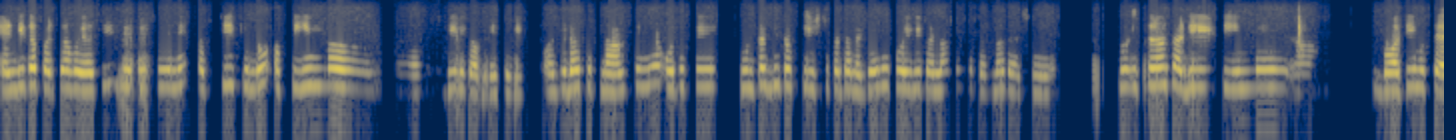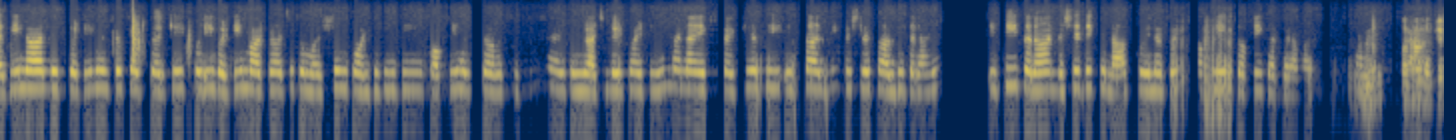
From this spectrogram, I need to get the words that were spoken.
ਐਨਡੀ ਦਾ ਪਰਚਾ ਹੋਇਆ ਸੀ, ਜਿਹਦੇ 'ਚ ਇਹਨੇ 25 ਕਿਲੋ ਅਫੀਮ ਦੀ ਰਿਕਵਰੀ ਸੀਗੀ। ਔਰ ਜਿਹੜਾ ਸਤਨਾਮ ਸਿੰਘ ਹੈ ਉਹਦੇ ਤੇ ਹੁਣ ਤੱਕ ਦੀ ਤਫਤੀਸ਼ 'ਚ ਪਤਾ ਲੱਗਿਆ ਕਿ ਕੋਈ ਵੀ ਪਹਿਲਾਂ ਕੋਈ ਮੁਕੱਦਮਾ ਦਰਜ ਨਹੀਂ ਹੈ ਸੋ ਇਸ ਤਰ੍ਹਾਂ ਸਾਡੀ ਟੀਮ ਨੇ ਅਹ, ਬਹੁਤ ਹੀ ਮੁਸਤੈਦੀ ਨਾਲ ਇਸ ਗੱਡੀ ਨੂੰ ਇੰਟਰਸੈਪਟ ਕਰਕੇ ਇੱਕ ਬੜੀ ਵੱਡੀ ਮਾਤਰਾ 'ਚ ਕਮਰਸ਼ੀਅਲ ਕੁਆਂਟੀਟੀ ਦੀ ਕਾਪੀ ਹਸਤਗਤ ਕੀਤੀ I congratulate my team and I expect ਕਿ ਅਸੀਂ ਇਸ ਸਾਲ ਵੀ ਪਿਛਲੇ ਸਾਲ ਦੀ ਤਰ੍ਹਾਂ ਹੀ ਇਸੀ ਤਰ੍ਹਾਂ ਨਸ਼ੇ ਦੇ ਖਿਲਾਫ ਕੋਈ ਨਾ ਕੋਈ ਆਪਣੀ ਰਿਕਵਰੀ ਕਰਦੇ ਰਹਾਂਗੇ। ਥੈਂਕ ਯੂ ਪਤਾ ਲੱਗੇ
